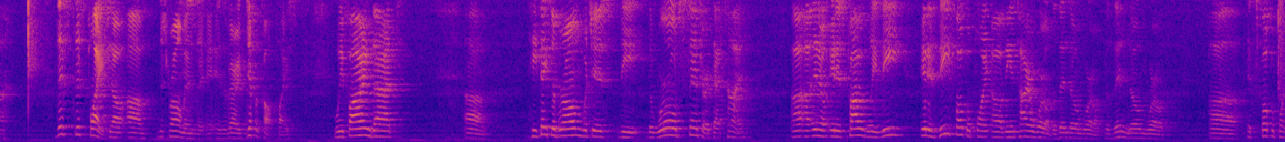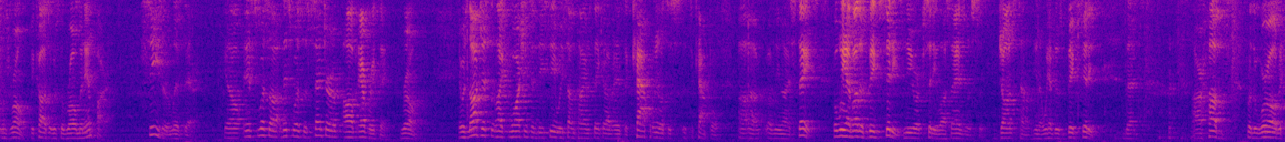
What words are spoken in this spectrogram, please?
uh, this, this place, you know, um, this Rome is a, is a very difficult place. We find that uh, he thinks of Rome, which is the, the world center at that time. Uh, you know, it is probably the it is the focal point of the entire world, the then known world, the then known world. Uh, its focal point was Rome because it was the Roman Empire. Caesar lived there. You know, this was a, this was the center of everything. Rome. It was not just like Washington D.C. We sometimes think of it as the capital. It's, the capital uh, of the United States. But we have other big cities: New York City, Los Angeles, Johnstown. You know, we have those big cities that are hubs for the world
